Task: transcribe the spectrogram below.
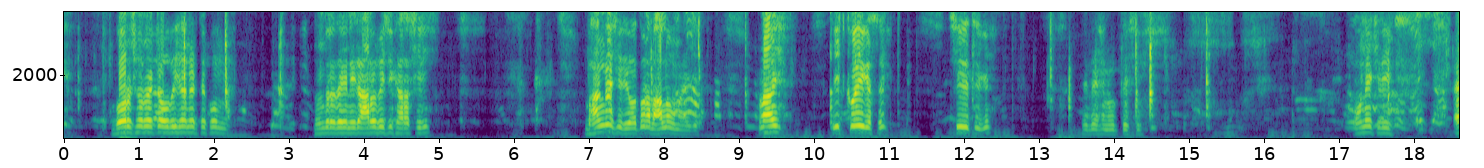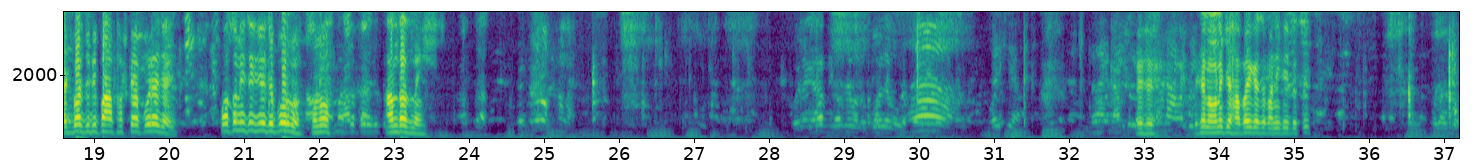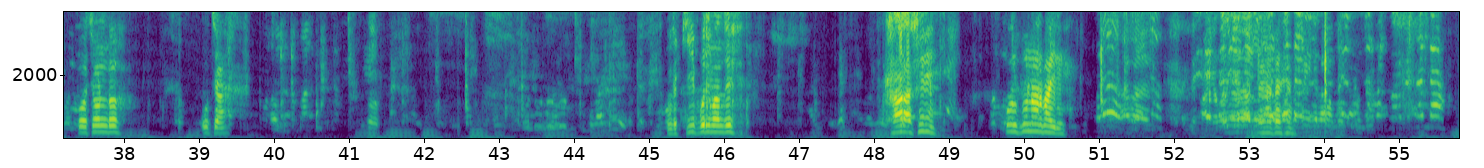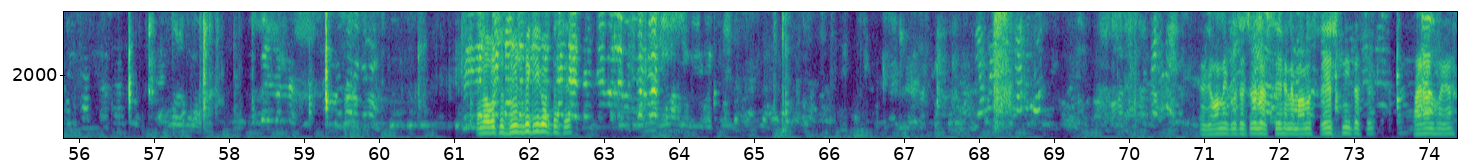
বড় সড়ো একটা অভিযানের চেয়ে কম না। বন্ধুরা দেখেন, এটা আরও বেশি খারাপ সিঁড়ি। ভাঙ্গা সিঁড়ি, অতটা ভালো না যে। প্রায় ইট হয়ে গেছে সিঁড়ি থেকে। দেখেন উঠতেছি। অনেক রিক্স একবার যদি পা ফসকা পড়ে যায়, কত নিচে গিয়েছে পড়ব? কোনো আন্দাজ নেই। এই যে, এখানে অনেকে হাঁপাই গেছে, পানি খাইতেছে। প্রচণ্ড উঁচা। কি পরিমাণ যে খার সিঁড়ি কল্পনার বাইরে। দেখেন অবশ্য জুস বিক্রি করতেছে। অনেক উঁচা চলে আসছে এখানে মানুষ রেস্ট নিতেছে। ভাইরাল হয়ে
